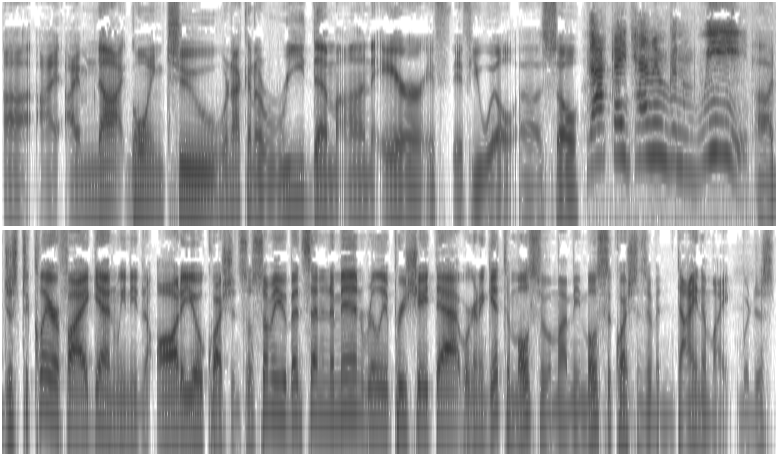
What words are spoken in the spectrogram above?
uh, I I'm not going to. We're not going to read them on air, if if you will. Uh, so That guy can't even read. uh, just to clarify again, we need an audio question. So some of you have been sending them in. Really appreciate that. We're going to get to most of them. I mean, most of the questions have been dynamite. We're just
